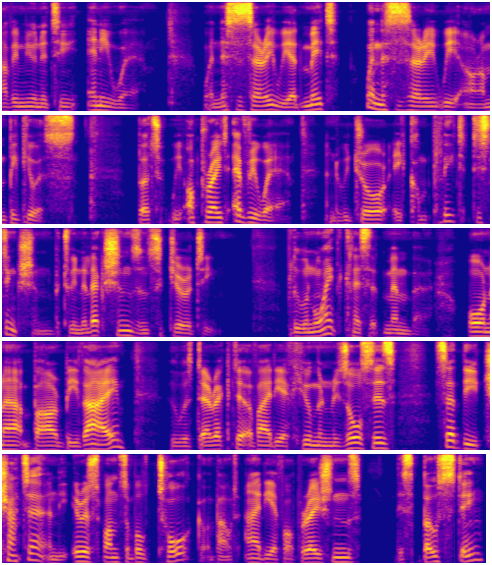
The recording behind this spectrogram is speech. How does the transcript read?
have immunity anywhere. When necessary, we admit, when necessary, we are ambiguous. But we operate everywhere, and we draw a complete distinction between elections and security. Blue and White Knesset member Orna Barbivai, who was director of IDF Human Resources, said the chatter and the irresponsible talk about IDF operations this boasting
